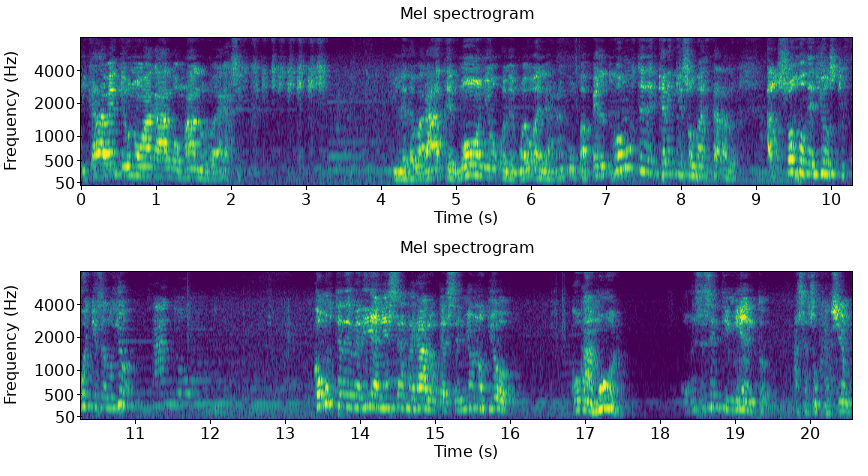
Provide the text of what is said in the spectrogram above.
y cada vez que uno haga algo malo, lo haga así. Y le debarate el moño o le mueva y le arranca un papel. ¿Cómo ustedes creen que eso va a estar a, lo, a los ojos de Dios, que fue que se lo dio? ¿Cómo ustedes verían ese regalo que el Señor nos dio con amor, con ese sentimiento hacia su creación?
